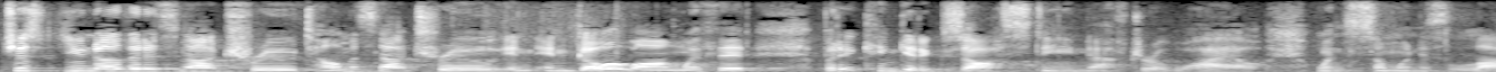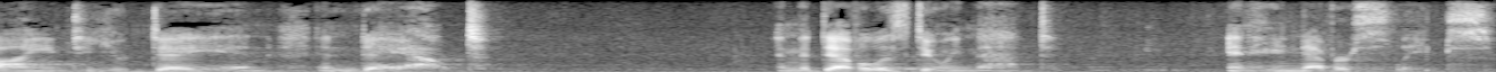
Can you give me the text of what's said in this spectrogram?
just you know that it's not true, tell them it's not true, and, and go along with it. But it can get exhausting after a while when someone is lying to you day in and day out. And the devil is doing that, and he never sleeps.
